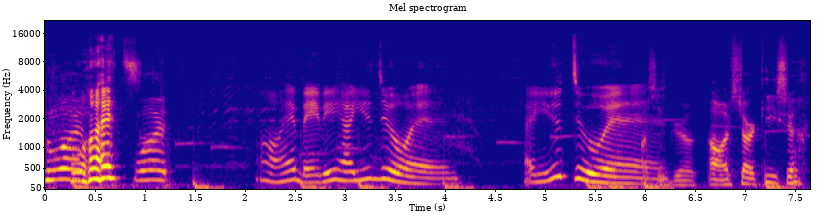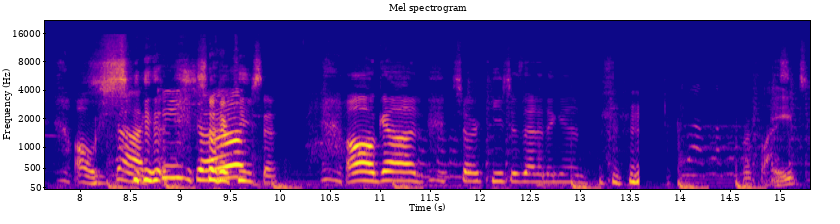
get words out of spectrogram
What? What? What? Oh, hey baby, how you doing? How you doing? Oh, she's drunk. Oh, it's Sharkeisha. Oh. Sharkeisha. Sharkeisha. Oh, God. Sharkeisha's at it again. We're flies. Eight?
